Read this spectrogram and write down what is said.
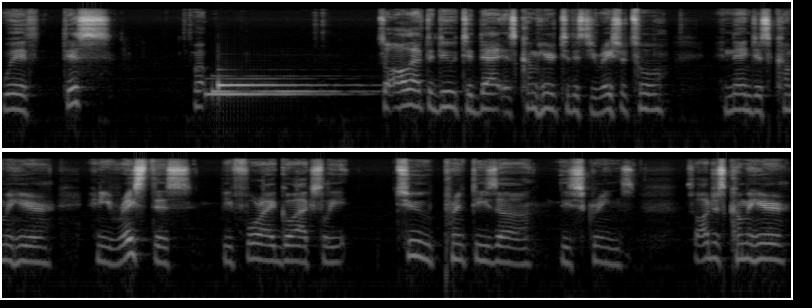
with this. So all I have to do to that is come here to this eraser tool and then just come in here and erase this before I go actually to print these uh these screens. So I'll just come in here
